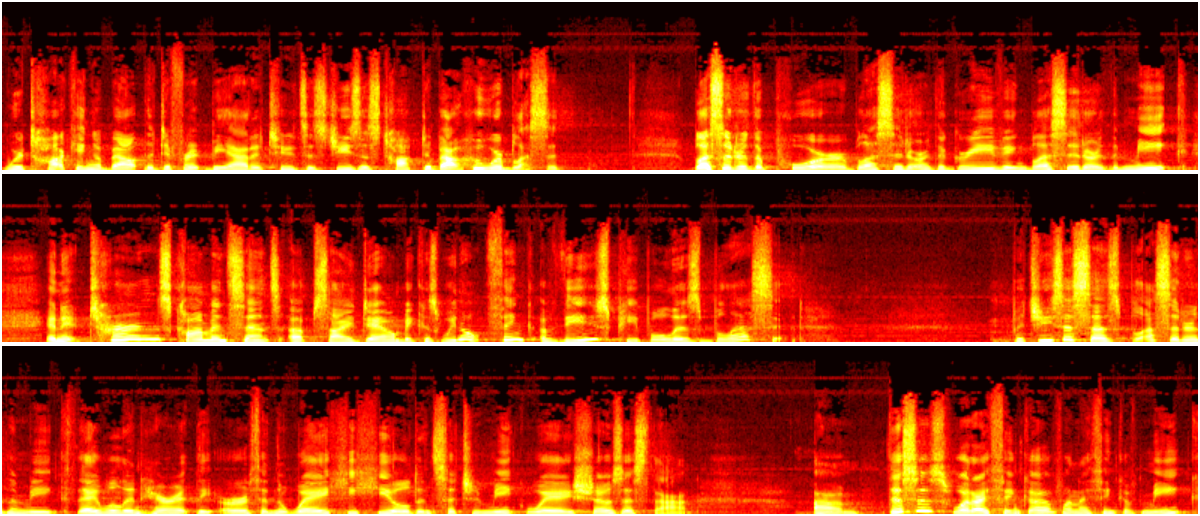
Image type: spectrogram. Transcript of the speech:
we're talking about the different Beatitudes as Jesus talked about who were blessed. Blessed are the poor, blessed are the grieving, blessed are the meek. And it turns common sense upside down because we don't think of these people as blessed. But Jesus says, Blessed are the meek, they will inherit the earth. And the way he healed in such a meek way shows us that. Um, this is what I think of when I think of meek.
